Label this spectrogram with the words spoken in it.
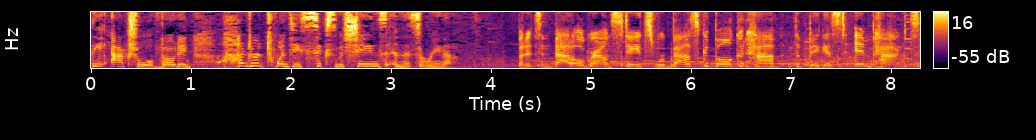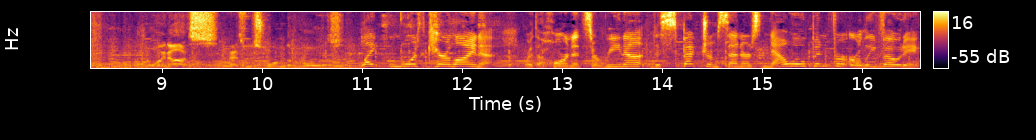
the actual voting, 126 machines in this arena. But it's in battleground states where basketball could have the biggest impact. Join us as we swarm the polls. Like North Carolina, where the Hornets Arena, the Spectrum Center's now open for early voting.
